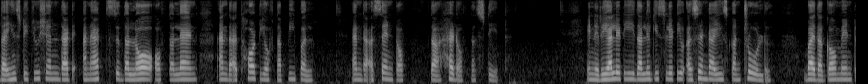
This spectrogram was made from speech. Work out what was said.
the institution that enacts the law of the land and the authority of the people and the assent of the head of the state. In reality, the legislative agenda is controlled by the government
